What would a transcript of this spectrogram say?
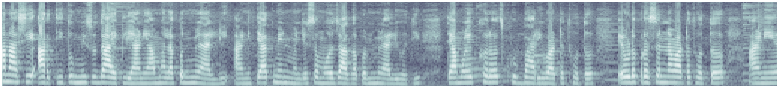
छान अशी आरती तुम्ही सुद्धा ऐकली आणि आम्हाला पण मिळाली. आणि त्यात मेन म्हणजे समोर जागा पण मिळाली होती. त्यामुळे खरंच खूप भारी वाटत होतं. एवढं प्रसन्न वाटत होतं आणि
